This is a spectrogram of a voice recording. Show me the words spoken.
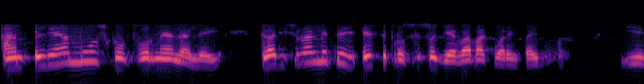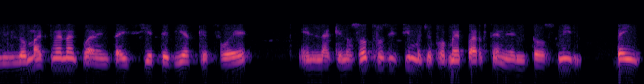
Ampliamos conforme a la ley. Tradicionalmente este proceso llevaba 42 y lo máximo eran 47 días que fue en la que nosotros hicimos, yo formé parte en el 2020.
